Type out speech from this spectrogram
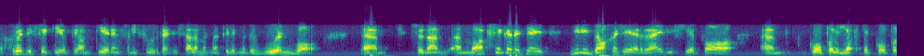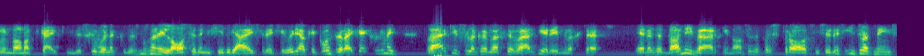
um, groot effek hê op die hantering van die voertuig. Dieselfde met natuurlik met 'n woonwa. Ehm um, so dan um, maak seker dat jy nie die dag as jy ry die sepa ehm um, koppel die ligte koppel en net kyk. Dis gewoonlik dis mos nou die laaste ding as jy by die huis ry. Jy weet jy, okay, kom ons ry kyk gou net werk die flikkerligte, werk die remligte en as dit dan nie werk nie, dan is dit 'n frustrasie. So dis iets wat mens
